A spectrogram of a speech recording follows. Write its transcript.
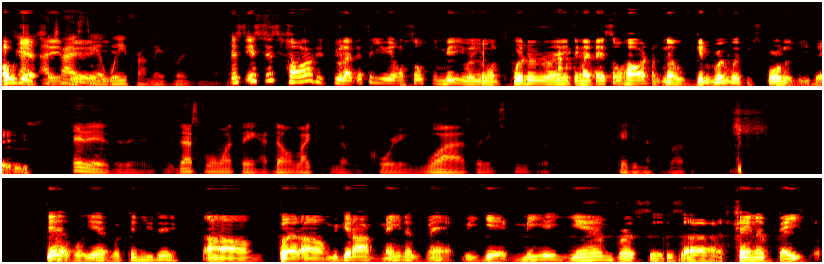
oh yeah, I, I try to stay yeah. away from it, but it's it's just hard to do. Like I say, you're on social media or you're on Twitter or anything like that. It's so hard to you know get away from spoilers these days. It is. It is. That's one one thing I don't like. You know, recording wise for NXT, but can't do nothing about it. yeah. Well, yeah. What can you do? Um, but um, we get our main event. We get Mia Yim versus uh Shayna Baszler.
